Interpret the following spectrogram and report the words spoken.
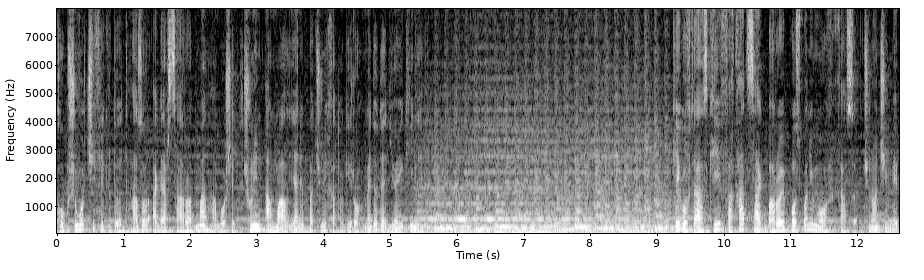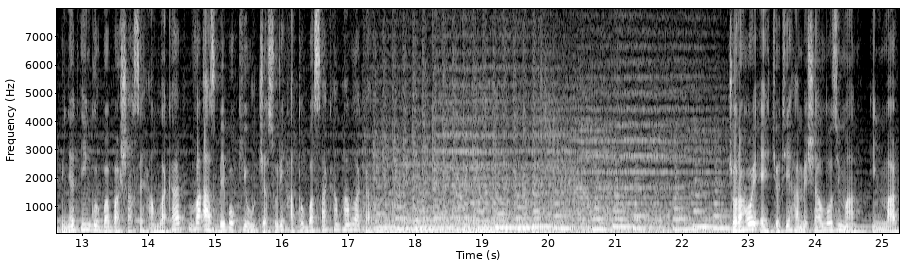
Хуб шумо чӣ фикр доред ҳазор агар сарватманд ҳам бошед чунин амал яъне ба чунин хатогӣ роҳ медодед ё ин ки не ки гуфтааст ки фақат саг барои посбонӣ мувофиқ аст чунончи мебинед ин гурба ба шахсе ҳамла кард ва аз бебокиву ҷасурӣ ҳатто ба саг ҳам ҳамла кард чораҳои эҳтиётӣ ҳамеша лозиманд. Ин мард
